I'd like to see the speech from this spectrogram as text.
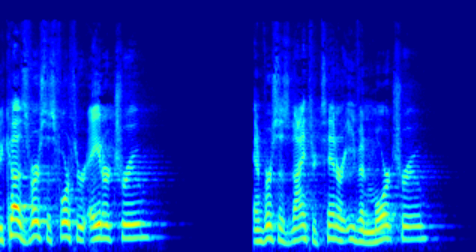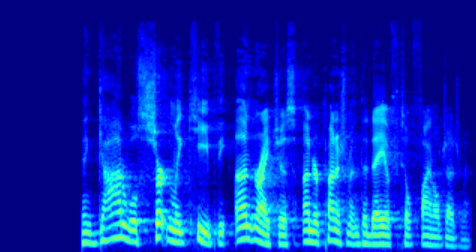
because verses 4 through 8 are true, and verses 9 through 10 are even more true, then God will certainly keep the unrighteous under punishment the day of till final judgment.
